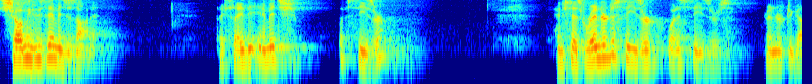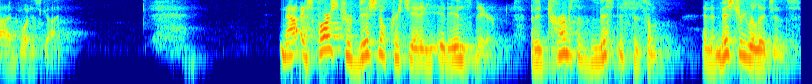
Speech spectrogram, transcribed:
show me whose image is on it. They say the image of Caesar. And he says, Render to Caesar what is Caesar's, render to God what is God. Now, as far as traditional Christianity, it ends there. But in terms of mysticism and the mystery religions,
